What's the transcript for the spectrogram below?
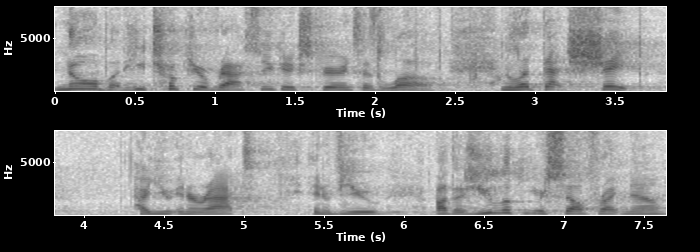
No, but he took your wrath so you could experience his love. And let that shape how you interact and view others. You look at yourself right now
